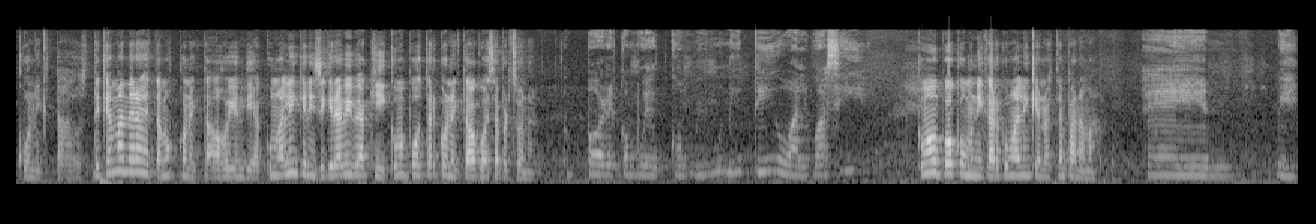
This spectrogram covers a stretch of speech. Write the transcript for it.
conectados. ¿De qué maneras estamos conectados hoy en día? Con alguien que ni siquiera vive aquí. ¿Cómo puedo estar conectado con esa persona? Por como el community o algo así. ¿Cómo me puedo comunicar con alguien que no está en Panamá? Eh, eh,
